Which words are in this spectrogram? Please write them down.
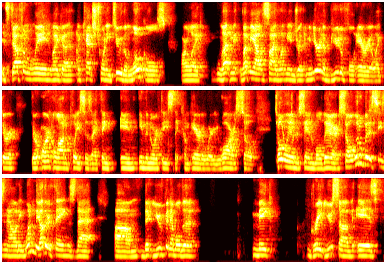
It's definitely like a, a catch 22. The locals are like, let me, let me outside, let me enjoy. I mean, you're in a beautiful area. Like there, there aren't a lot of places I think in, in the Northeast that compare to where you are. So totally understandable there. So a little bit of seasonality. One of the other things that um, that you've been able to make great use of is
